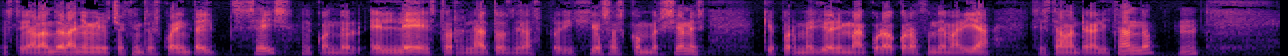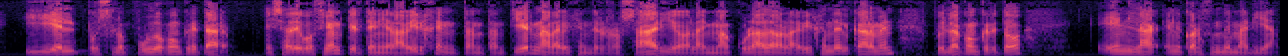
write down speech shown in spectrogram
Estoy hablando del año 1846, ¿eh? cuando él lee estos relatos de las prodigiosas conversiones que por medio del Inmaculado Corazón de María se estaban realizando, y él pues lo pudo concretar esa devoción que él tenía a la Virgen, tan tan tierna, a la Virgen del Rosario, a la Inmaculada o a la Virgen del Carmen, pues la concretó en, la, en el corazón de María.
